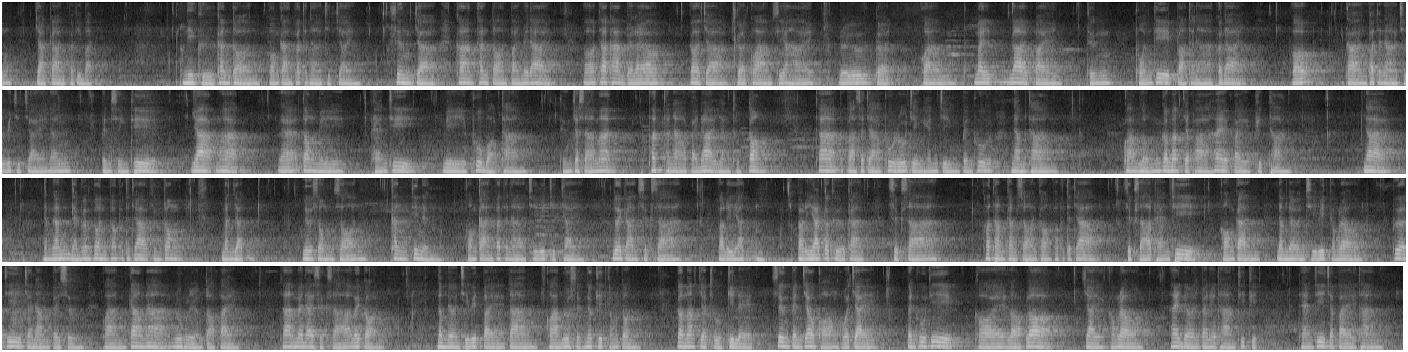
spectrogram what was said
จากการปฏิบัติ นี่คือขั้นตอนของการพัฒนาจิตใจ ซึ่งจะข้ามขั้นตอนไปไม่ได้ เพราะถ้าข้ามไปแล้ว ก็จะเกิดความเสียหาย หรือเกิดความไม่ได้ไป ถึงผลที่ปรารถนาก็ได้ เพราะการพัฒนาชีวิตจิตใจนั้นเป็นสิ่งที่ยากมาก และต้องมีแผนที่มีผู้บอกทาง ถึงจะสามารถพัฒนาไปได้อย่างถูกต้อง ถ้าปราศจากผู้รู้จริงเห็นจริงเป็นผู้นำทาง ความหลงก็มักจะพาให้ไปผิดทาง ได้ ดังนั้นในเบื้องต้นพระพุทธเจ้าจึงต้องบัญญัติ หรือทรงสอนขั้นที่หนึ่งของการพัฒนาชีวิตจิตใจ ด้วยการศึกษาปริยัติปริยัติก็คือการ ศึกษา ข้อธรรมคำสอนของพระพุทธเจ้า ศึกษาแผนที่ของการดำเนินชีวิตของเรา เพื่อที่จะนำไปสู่ความก้าวหน้ารุ่งเรืองต่อไป ถ้าไม่ได้ศึกษาไว้ก่อนดำเนินชีวิตไปตามความรู้สึกนึกคิดของตน ก็มักจะถูกกิเลสซึ่งเป็นเจ้าของหัวใจ เป็นผู้ที่ คอยหลอกล่อใจของเราให้เดินไปในทางที่ผิด แทนที่จะไปทาง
